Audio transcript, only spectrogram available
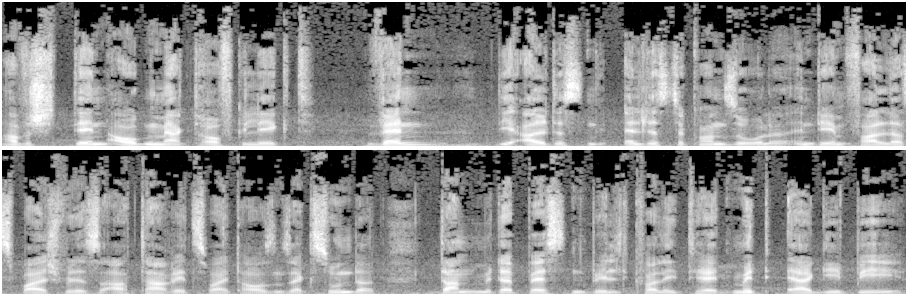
habe ich den Augenmerk drauf gelegt, wenn die altesten, älteste Konsole, in dem Fall das Beispiel des Atari 2600, dann mit der besten Bildqualität, mit RGB,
